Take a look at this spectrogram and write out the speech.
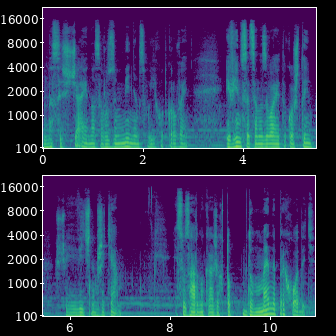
насищає нас розумінням своїх откровень. І Він все це називає також тим, що є вічним життям. Ісус гарно каже: хто до мене приходить,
